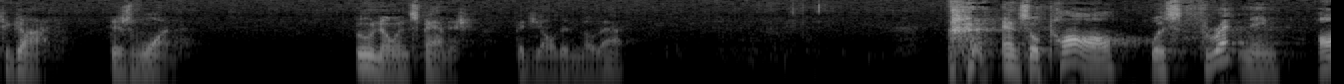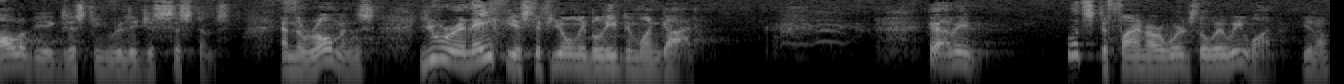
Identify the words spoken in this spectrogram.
to God. There's one. Uno in Spanish. But y'all didn't know that. and so Paul was threatening all of the existing religious systems. And the Romans, you were an atheist if you only believed in one God. yeah, I mean, let's define our words the way we want, you know.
